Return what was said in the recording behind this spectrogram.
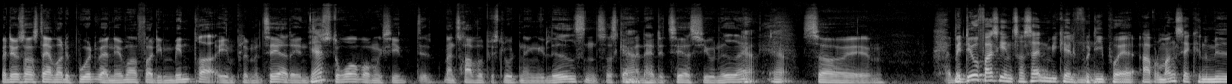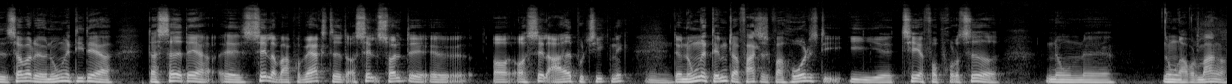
Men det er jo så også der, hvor det burde være nemmere for de mindre at implementere det, end ja. de store, hvor man kan sige, man træffer beslutningen i ledelsen, så skal ja. man have det til at sive ned. Ikke? Ja, ja. Så, øh, men det var faktisk interessant, Michael, fordi mm. på abonnementsakademiet, så var det jo nogle af de der, der sad der øh, selv og var på værkstedet, og selv solgte øh, og, og selv ejede butikken. Ikke? Mm. Det var nogle af dem, der faktisk var hurtigst i, i, øh, til at få produceret nogle, øh, nogle abonnementer,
